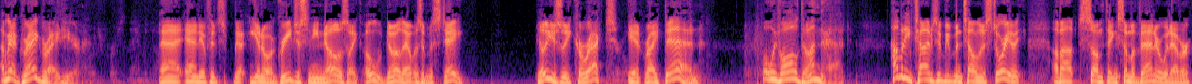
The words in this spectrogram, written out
I've got Greg right here. Uh, and if it's you know egregious and he knows like oh no that was a mistake, he'll usually correct it right then. But we've all done that. How many times have you been telling a story about something, some event or whatever,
